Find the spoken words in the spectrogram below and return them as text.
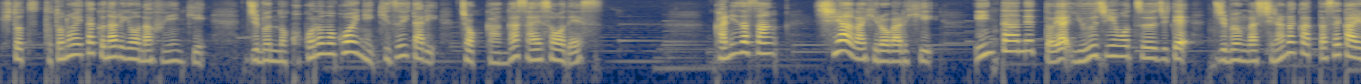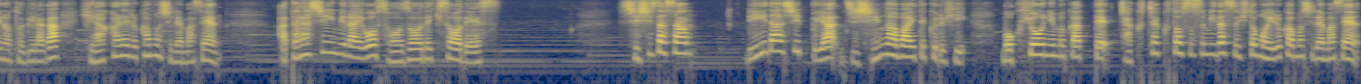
一つ整えたくなるような雰囲気、自分の心の声に気づいたり、直感が冴えそうです。蟹座さん、視野が広がる日、インターネットや友人を通じて自分が知らなかった世界の扉が開かれるかもしれません。新しい未来を想像できそうです。獅子座さん、リーダーシップや自信が湧いてくる日、目標に向かって着々と進み出す人もいるかもしれません。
